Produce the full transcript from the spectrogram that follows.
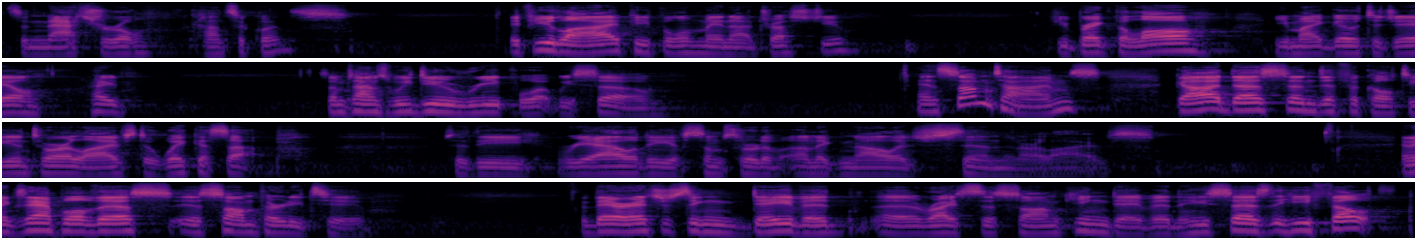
It's a natural consequence. If you lie, people may not trust you. If you break the law, you might go to jail, right? Sometimes we do reap what we sow. And sometimes God does send difficulty into our lives to wake us up to the reality of some sort of unacknowledged sin in our lives. An example of this is Psalm 32. There, interesting, David uh, writes this psalm, King David, and he says that he felt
